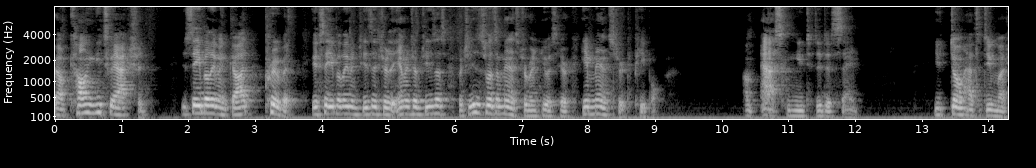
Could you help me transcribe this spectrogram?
I'm calling you to action. You say you believe in God, prove it. You say you believe in Jesus, you're the image of Jesus, but Jesus was a minister when he was here. He ministered to people. I'm asking you to do the same. You don't have to do much.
